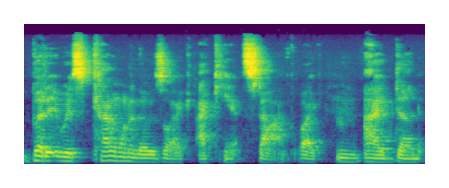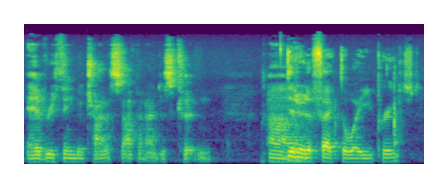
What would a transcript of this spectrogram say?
But it was kind of one of those like I can't stop. Like Mm. I had done everything to try to stop, and I just couldn't. Um, Did it affect the way you preached?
